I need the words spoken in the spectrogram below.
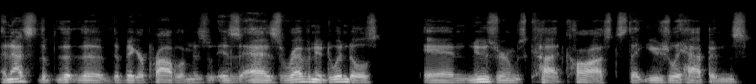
and that's the, the the the bigger problem is is as revenue dwindles and newsrooms cut costs that usually happens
